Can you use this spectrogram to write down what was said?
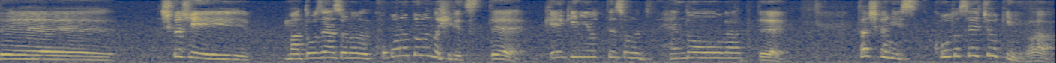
でしかしまあ当然そのここの部分の比率って景気によってその変動があって確かに高度成長期には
